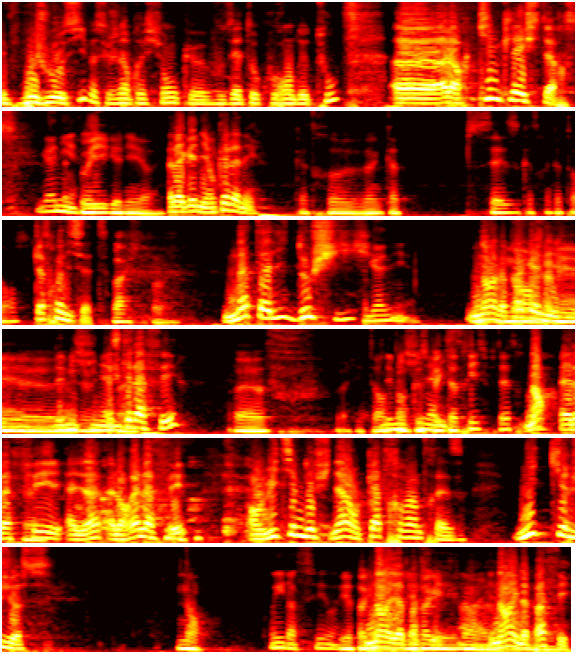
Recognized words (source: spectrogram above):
Et vous pouvez jouer aussi parce que j'ai l'impression que vous êtes au courant de tout. Euh, alors Kim Clijsters, Gagné. Oui, gagné, ouais. elle a gagné en quelle année? 84, 16, 94. 97. Ouais. Nathalie Dechy. Gagné. Non, elle a pas gagné. euh, Demi-finale. Est-ce qu'elle a fait? Euh, pff, elle était en tant que spectatrice peut-être? Non, elle a fait. elle a- alors elle a fait en huitième de finale en 93. Nick Kyrgios, Non. Oui, il a fait. ouais. Il a pas Non, gagné, il a pas fait. non, il a pas fait.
